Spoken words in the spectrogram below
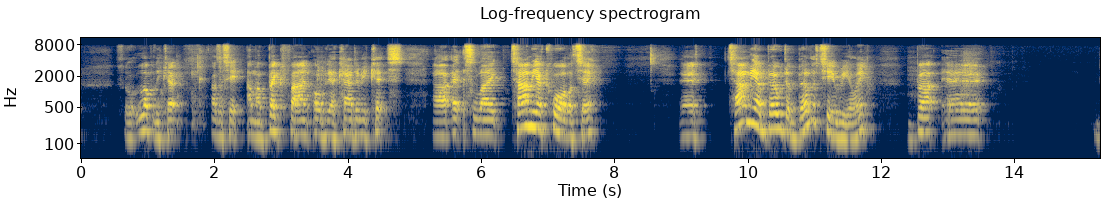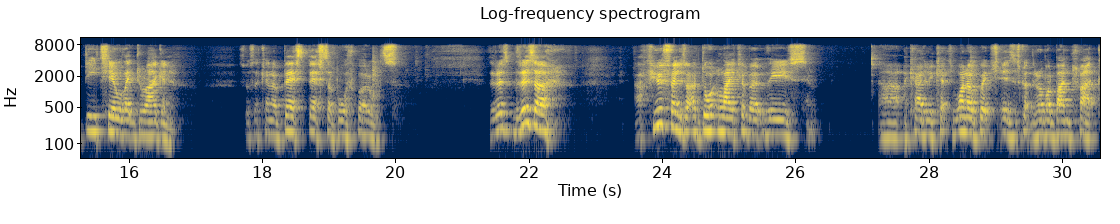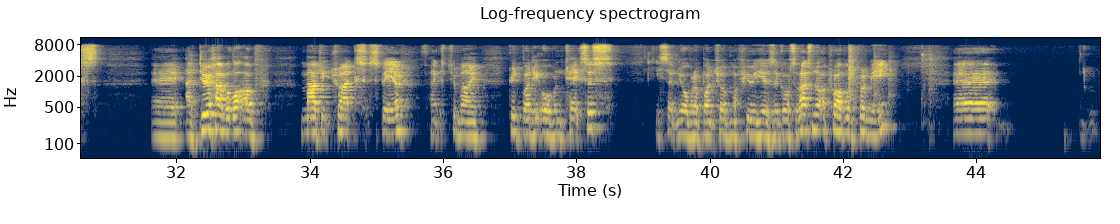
So lovely kit. As I say, I'm a big fan of the Academy kits. Uh, it's like Tamiya quality, uh, taught me about ability really, but uh, detail like Dragon. So it's a kind of best best of both worlds. There is there is a a few things that I don't like about these uh, Academy kits. One of which is it's got the rubber band tracks. Uh, I do have a lot of magic tracks spare, thanks to my good buddy over in Texas. He sent me over a bunch of them a few years ago, so that's not a problem for me. Uh,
